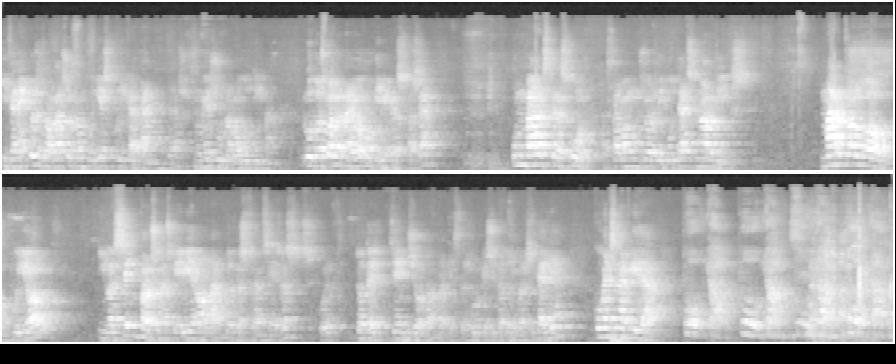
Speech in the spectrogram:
i d'anècdotes del Barça us en podria explicar tantes, només una, l'última. L'1-2 del Bernabéu el dimecres passat. Un bar a Estrasburg, estàvem uns eurodiputats nòrdics. Marca el gol Puyol i les 100 persones que hi havia al bar, totes franceses, tota gent jove, perquè Estrasburg és ciutat universitària, comencen a cridar Puyol, Puyol, Puyol, Puyol.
